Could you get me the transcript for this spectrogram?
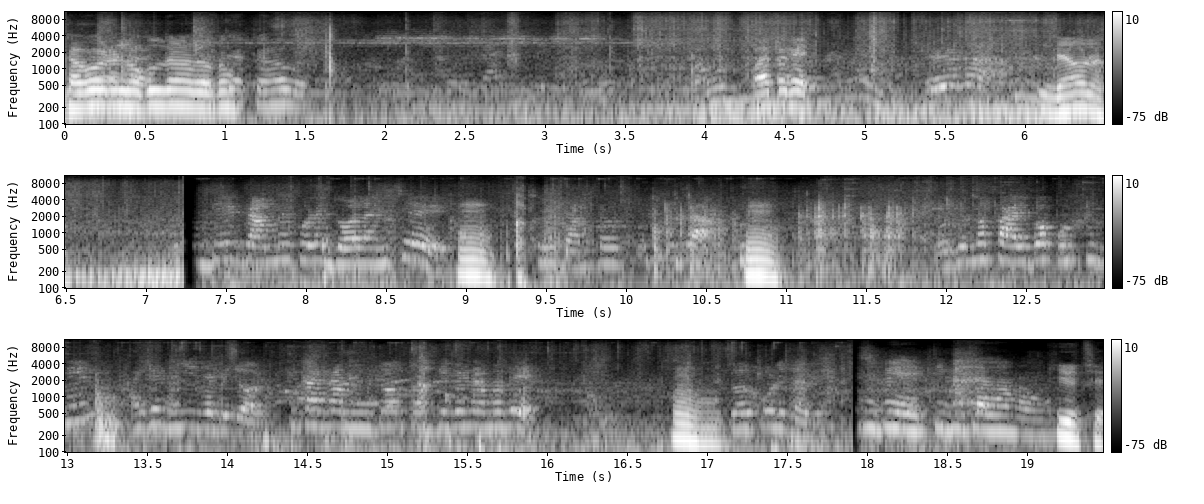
কাকু একটা নকুল দানা দাও তো। দাও না। যে ড্রামে করে জল আনছে। হুম। হুম। জন্য কাল বা পরশু দিন এসে দিয়ে যাবে জল। ফুটা ড্রাম জল তো দিবে আমাদের। হুম। হুম। জল পড়ে যাবে। আসবে টিভি চালানো কি হচ্ছে?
